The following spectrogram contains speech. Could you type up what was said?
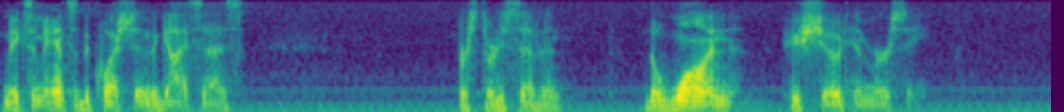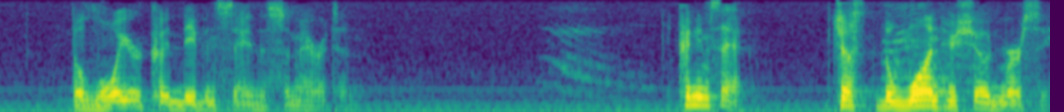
makes him answer the question. and The guy says, verse 37, the one who showed him mercy. The lawyer couldn't even say the Samaritan. Couldn't even say it. Just the one who showed mercy.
